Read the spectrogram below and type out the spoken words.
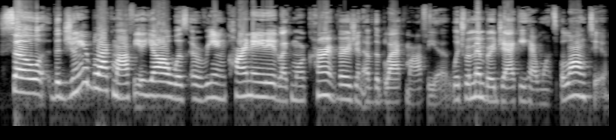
So the Junior Black Mafia, y'all, was a reincarnated, like more current version of the Black Mafia, which remember Jackie had once belonged to.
